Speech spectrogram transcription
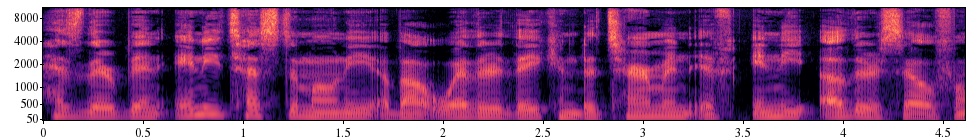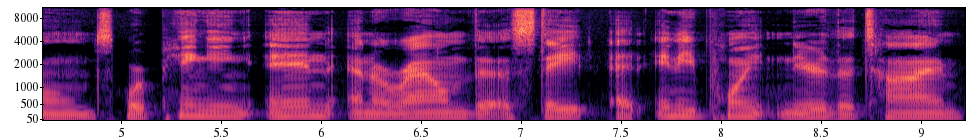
has there been any testimony about whether they can determine if any other cell phones were pinging in and around the estate at any point near the time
